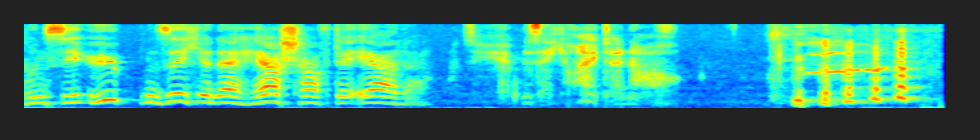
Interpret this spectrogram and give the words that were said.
Und sie übten sich in der Herrschaft der Erde. Und sie üben sich heute noch.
